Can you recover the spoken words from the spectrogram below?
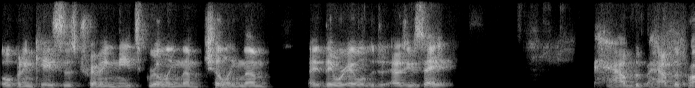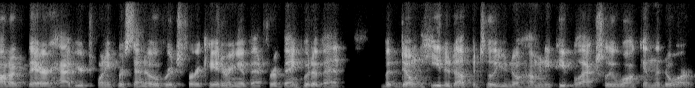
opening cases, trimming meats, grilling them, chilling them. They, they were able to, as you say, have the have the product there. Have your twenty percent overage for a catering event for a banquet event, but don't heat it up until you know how many people actually walk in the door,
